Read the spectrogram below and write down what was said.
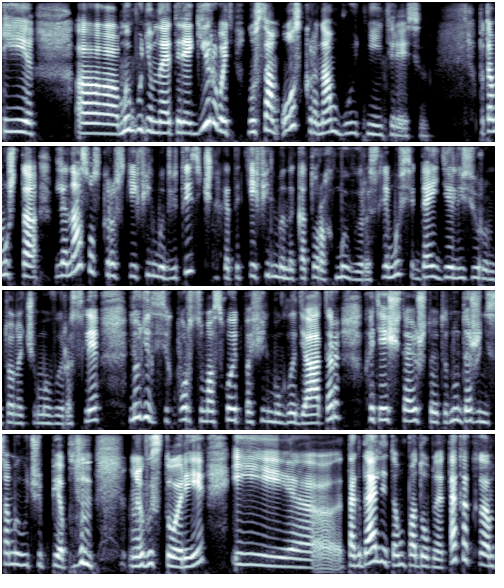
и а, мы будем на это реагировать, но сам Оскар нам будет неинтересен. Потому что для нас оскаровские фильмы 2000-х это те фильмы, на которых мы выросли. Мы всегда идеализируем то, на чем мы выросли. Люди до сих пор с ума сходят по фильму «Гладиатор», хотя я считаю, что это ну, даже не самый лучший пеплум в истории и э, так далее и тому подобное. Так как э,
